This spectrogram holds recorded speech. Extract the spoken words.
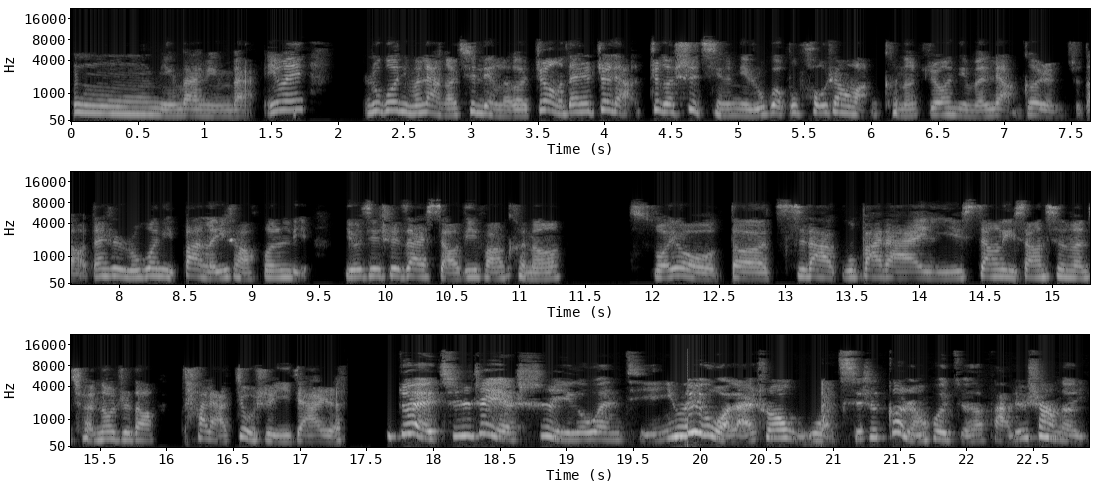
嗯，明白明白。因为如果你们两个去领了个证，但是这两这个事情你如果不抛上网，可能只有你们两个人知道。但是如果你办了一场婚礼，尤其是在小地方，可能所有的七大姑八大阿姨、乡里乡亲们全都知道他俩就是一家人。对，其实这也是一个问题，因为对于我来说，我其实个人会觉得法律上的意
